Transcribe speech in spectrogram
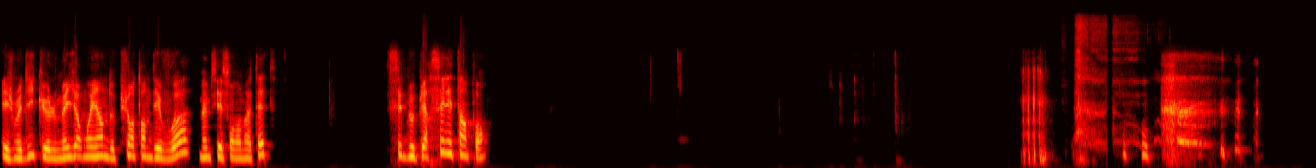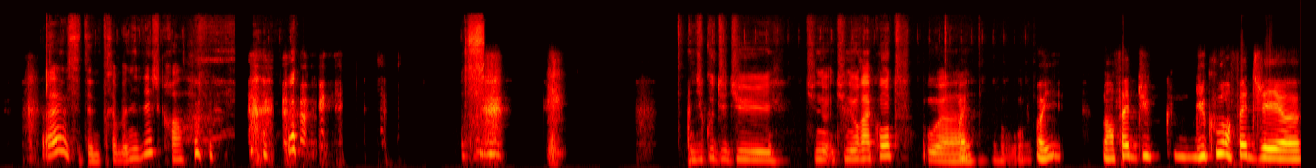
Et je me dis que le meilleur moyen de ne plus entendre des voix, même si elles sont dans ma tête, c'est de me percer les tympans. Ouais, c'était une très bonne idée, je crois. du coup, tu, tu, tu, nous, tu nous racontes ou, euh, ou- Oui. Bah, en fait, du, du coup, en fait, j'ai euh,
